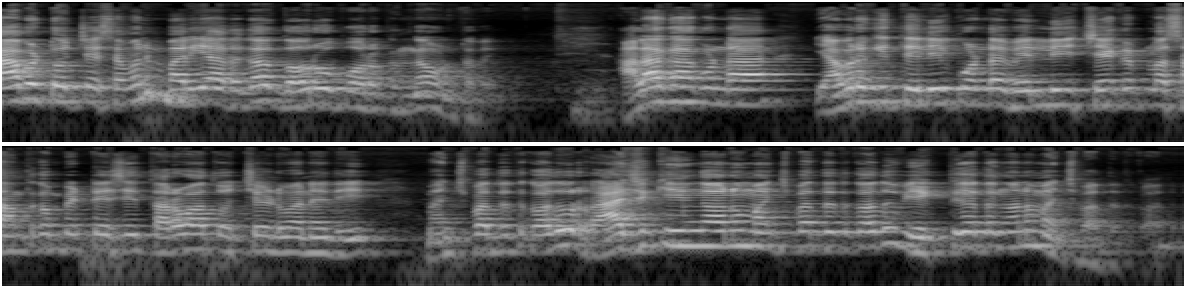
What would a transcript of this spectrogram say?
కాబట్టి వచ్చేసామని మర్యాదగా గౌరవపూర్వకంగా ఉంటుంది. అలా కాకుండా ఎవరికి తెలియకుండా వెళ్ళి చీకట్లో సంతకం పెట్టేసి తర్వాత వచ్చేయడం అనేది మంచి పద్ధతి కాదు. రాజకీయంగానూ మంచి పద్ధతి కాదు. వ్యక్తిగతంగానూ మంచి పద్ధతి కాదు.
